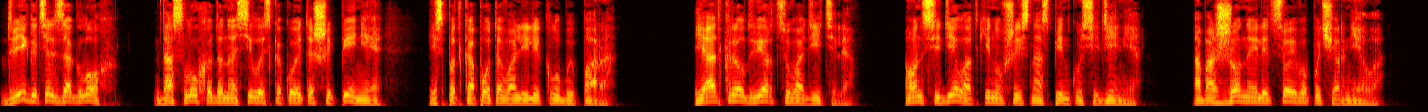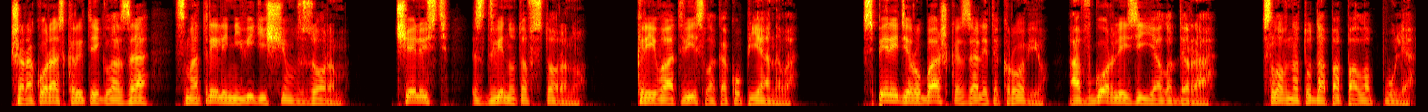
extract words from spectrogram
Двигатель заглох. До слуха доносилось какое-то шипение, из-под капота валили клубы пара. Я открыл дверцу водителя. Он сидел, откинувшись на спинку сиденья. Обожженное лицо его почернело. Широко раскрытые глаза смотрели невидящим взором. Челюсть сдвинута в сторону. Криво отвисла, как у пьяного. Спереди рубашка залита кровью, а в горле зияла дыра. Словно туда попала пуля.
